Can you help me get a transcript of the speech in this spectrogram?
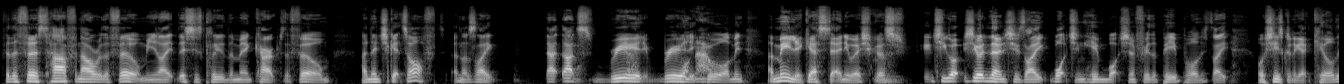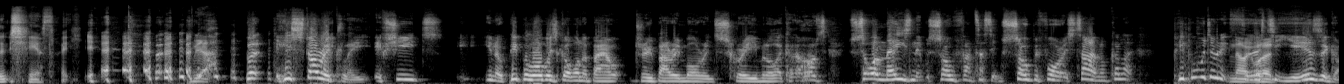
for the first half an hour of the film, and you're like, this is clearly the main character of the film, and then she gets offed, and I was like, that that's really really cool. I mean, Amelia guessed it anyway. She goes, she got she got then she's like watching him watching her through the people, and she's like, well, she's gonna get killed, isn't she? I was like, yeah, yeah. But historically, if she'd, you know, people always go on about Drew Barrymore in Scream and all that kind of, oh, it's so amazing, it was so fantastic, it was so before its time. I'm kind of like, people were doing it No, 30 weren't. years ago.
